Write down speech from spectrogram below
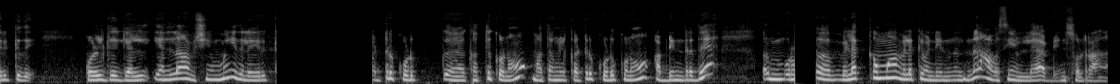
இருக்குது. கொள்கைகள் எல்லா விஷயமும் இதில் இருக்கு. கற்றுக் கொடுக்க கற்றுக்கணும் மற்றவங்களுக்கு கற்றுக் கொடுக்கணும் அப்படின்றது ரொம்ப விளக்கமாக விளக்க வேண்டியதுன்னு அவசியம் இல்லை அப்படின்னு சொல்கிறாங்க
